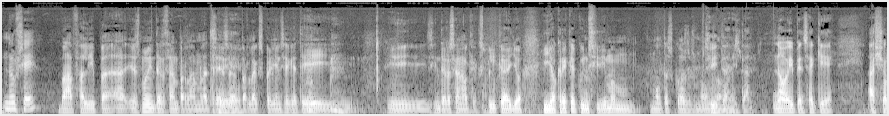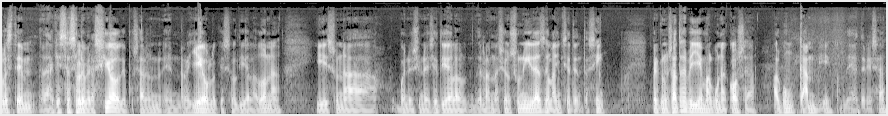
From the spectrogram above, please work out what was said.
No ho sé. Va, Felip, eh, és molt interessant parlar amb la Teresa Sí. per l'experiència que té i, i és interessant el que explica. Jo, I jo crec que coincidim en moltes coses, no? Sí, i tant, i tant. No, i pensa que això l'estem... Aquesta celebració de posar en, en relleu el que és el Dia de la Dona és una, bueno, és una iniciativa de, la, de les Nacions Unides de l'any 75. Perquè nosaltres veiem alguna cosa, algun canvi, com deia Teresa,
